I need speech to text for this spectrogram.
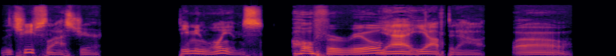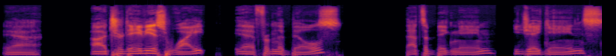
for the Chiefs last year, Damien Williams. Oh, for real? Yeah, he opted out. Wow. Yeah. Uh, Tre'Davious White uh, from the Bills. That's a big name. EJ Gaines.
